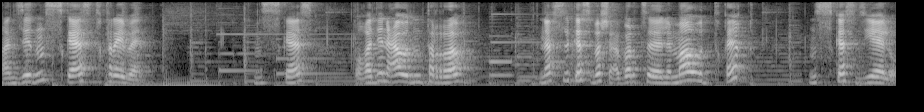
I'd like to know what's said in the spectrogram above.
غنزيد نص كاس تقريبا. نص كاس. وغادي نعاود نطرب نفس الكاس باش عبرت الماء والدقيق. نص كاس ديالو.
